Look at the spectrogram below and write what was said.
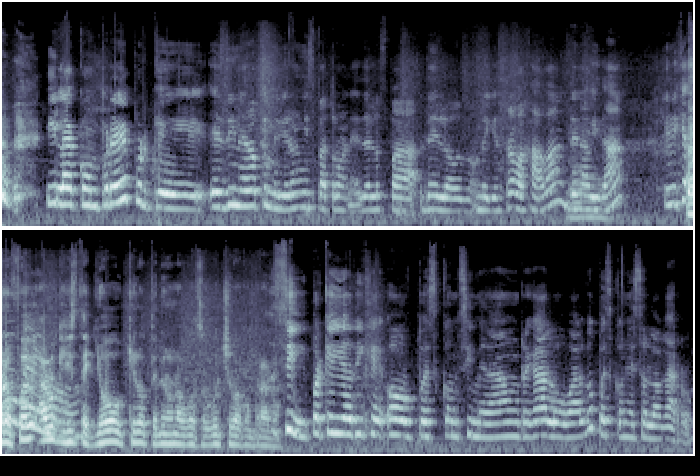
y la compré porque es dinero que me dieron mis patrones de los pa- de los donde yo trabajaba, de Navidad. Y dije, Pero "Ah, fue bueno". algo que dijiste, yo quiero tener una bolsa Gucci, voy a comprarla. Sí, porque yo dije, oh, pues con, si me da un regalo o algo, pues con eso lo agarro.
